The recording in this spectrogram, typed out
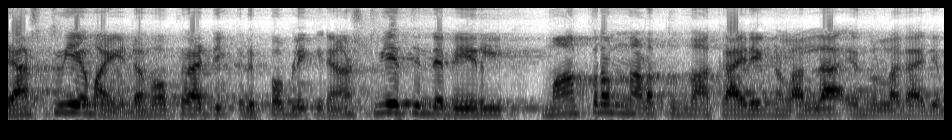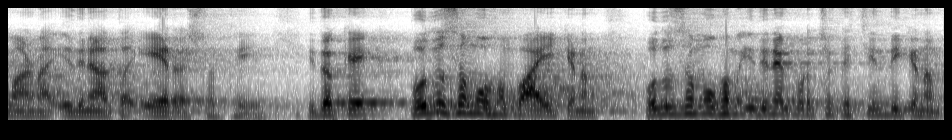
രാഷ്ട്രീയമായി ഡെമോക്രാറ്റിക് റിപ്പബ്ലിക് രാഷ്ട്രീയത്തിന്റെ പേരിൽ മാത്രം നടത്തുന്ന കാര്യങ്ങളല്ല എന്നുള്ള കാര്യമാണ് ഇതിനകത്ത് ഏറെ ശ്രദ്ധേയം. ഇതൊക്കെ പൊതുസമൂഹം വായിക്കണം പൊതുസമൂഹം ഇതിനെക്കുറിച്ചൊക്കെ ചിന്തിക്കണം.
